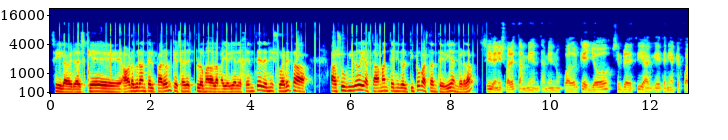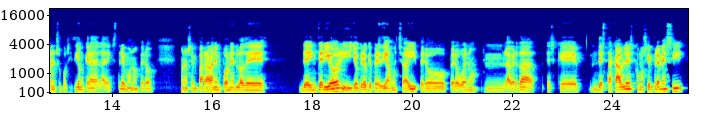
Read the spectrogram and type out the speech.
Sí, la verdad es que ahora durante el parón que se ha desplomado la mayoría de gente, Denis Suárez ha, ha subido y hasta ha mantenido el tipo bastante bien, ¿verdad? Sí, Denis Suárez también, también un jugador que yo siempre decía que tenía que jugar en su posición, que era la de extremo, ¿no? Pero bueno, se emparraban en ponerlo de, de interior y yo creo que perdía mucho ahí, pero, pero bueno, mm, la verdad es que destacables como siempre Messi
